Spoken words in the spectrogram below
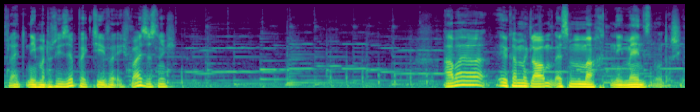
Vielleicht nicht mal durch die subjektive, ich weiß es nicht. Aber ihr könnt mir glauben, es macht einen immensen Unterschied.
